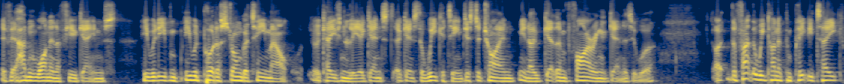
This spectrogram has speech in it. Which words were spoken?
if it hadn't won in a few games, he would even he would put a stronger team out occasionally against against a weaker team just to try and you know get them firing again, as it were. Uh, the fact that we kind of completely take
